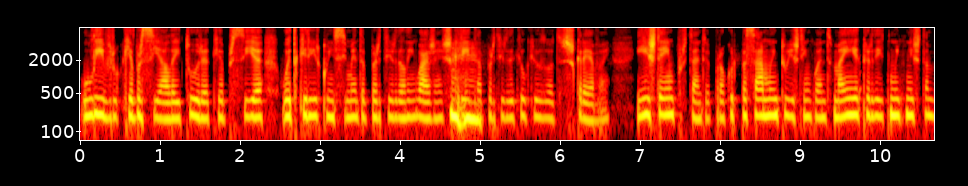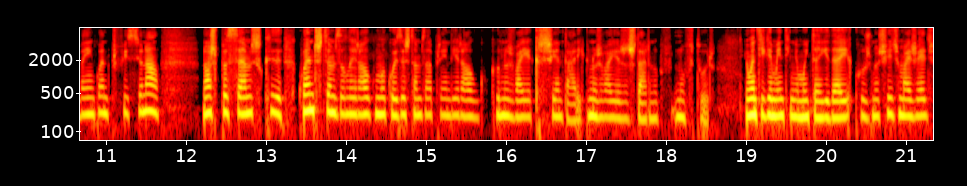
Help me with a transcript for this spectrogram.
o livro, que aprecia a leitura, que aprecia o adquirir conhecimento a partir da linguagem escrita, uhum. a partir daquilo que os outros escrevem. E isto é importante, eu procuro passar muito isto enquanto mãe e acredito muito nisto também enquanto profissional. Nós passamos que quando estamos a ler alguma coisa, estamos a aprender algo que nos vai acrescentar e que nos vai ajudar no, no futuro. Eu antigamente tinha muita ideia com os meus filhos mais velhos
